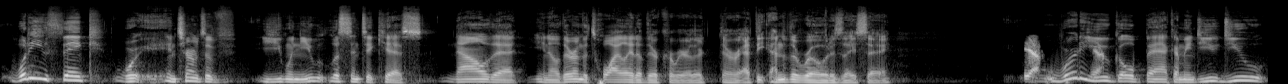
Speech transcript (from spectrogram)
What do you think were in terms of you when you listen to Kiss now that you know they're in the twilight of their career, they're they're at the end of the road, as they say. Yeah. Where do you go back? I mean, do you do you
